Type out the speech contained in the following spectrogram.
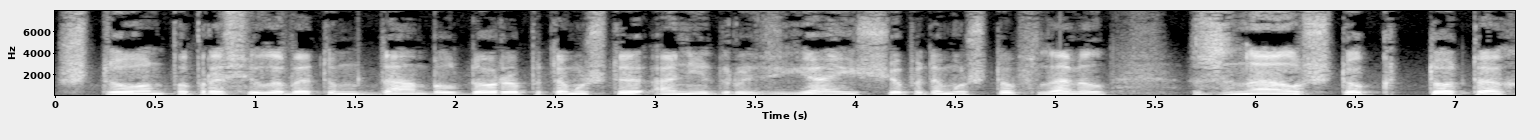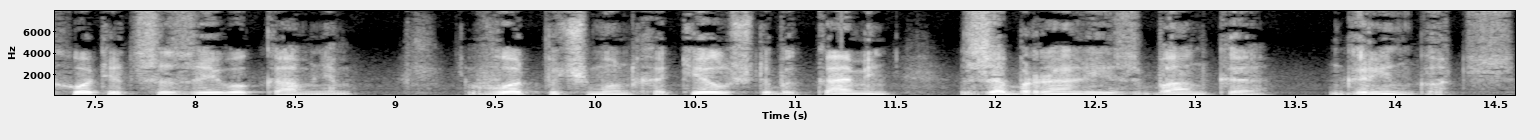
что он попросил об этом Дамблдора, потому что они друзья, еще потому что Фламел знал, что кто-то охотится за его камнем. Вот почему он хотел, чтобы камень забрали из банка Гринготс.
